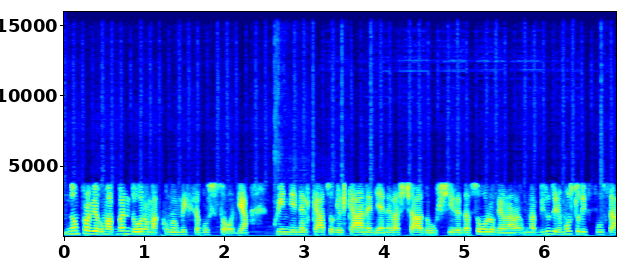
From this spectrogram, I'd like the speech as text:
non proprio come abbandono ma come omessa custodia, quindi nel caso che il cane viene lasciato uscire da solo, che è una, un'abitudine molto diffusa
